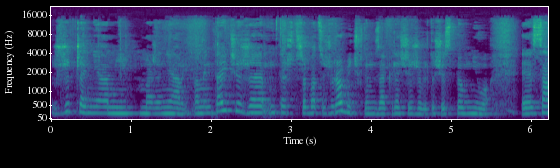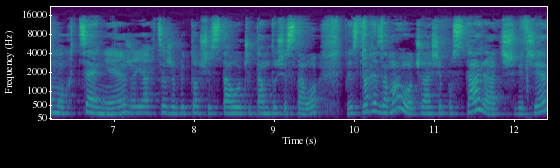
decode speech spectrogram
Życzeniami, marzeniami. Pamiętajcie, że też trzeba coś robić w tym zakresie, żeby to się spełniło. E, Samo chcenie, że ja chcę, żeby to się stało, czy tamto się stało, to jest trochę za mało. Trzeba się postarać, wiecie?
